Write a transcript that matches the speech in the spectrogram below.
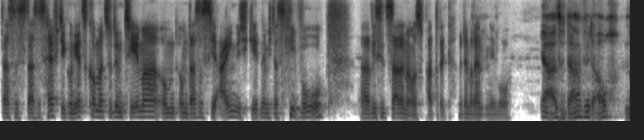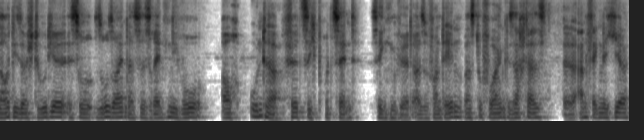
das ist, das ist heftig. Und jetzt kommen wir zu dem Thema, um, um das es hier eigentlich geht, nämlich das Niveau. Äh, wie sieht's da denn aus, Patrick, mit dem Rentenniveau? Ja, also da wird auch laut dieser Studie es so, so sein, dass das Rentenniveau auch unter 40 Prozent sinken wird. Also von denen, was du vorhin gesagt hast, äh, anfänglich hier,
